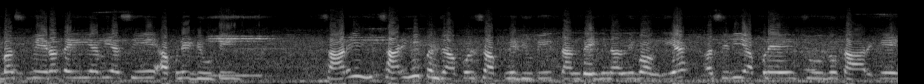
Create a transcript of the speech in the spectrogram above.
ਬਸ ਮੇਰਾ ਤਾਂ ਇਹੀ ਹੈ ਵੀ ਅਸੀਂ ਆਪਣੀ ਡਿਊਟੀ ਸਾਰੀ ਸਾਰੀ ਹੀ ਪੰਜਾਬ ਪੁਲਿਸ ਆਪਣੀ ਡਿਊਟੀ ਤਨਦੇਹੀ ਨਾਲ ਨਿਭਾਉਂਦੀ ਹੈ। ਅਸੀਂ ਵੀ ਆਪਣੇ ਸ਼ੂਜ਼ ਉਤਾਰ ਕੇ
